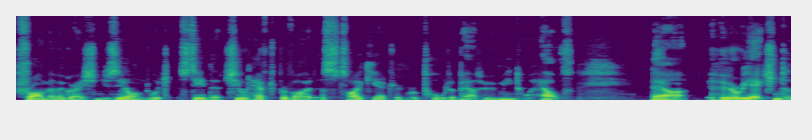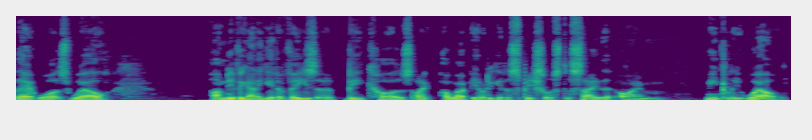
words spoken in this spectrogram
from Immigration New Zealand, which said that she would have to provide a psychiatric report about her mental health. Now, her reaction to that was, well, I'm never going to get a visa because I, I won't be able to get a specialist to say that I'm mentally well.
